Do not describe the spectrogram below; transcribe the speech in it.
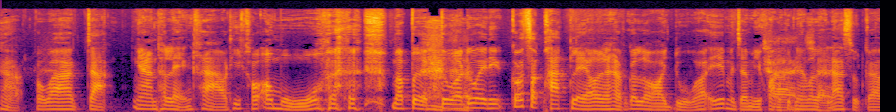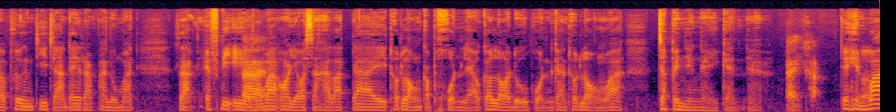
ครับ เพราะว่าจาก งานถแถลงข่าวที่เขาเอาหมู มาเปิดตัวด้วยนี่ก็สักพักแล้วนะครับ ก็รอดูว่าเอ๊ะมันจะมีความคืบหน้าเมื่อไหร่ล่าสุดก็เพิ่งที่จะได้รับอนุมัติจาก FDA เพราะว่าออยสหรัฐได้ทดลองกับคนแล้วก็รอดูผลการทดลองว่าจะเป็นยังไงกันนะใช่ครับ จะเห็นว่า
